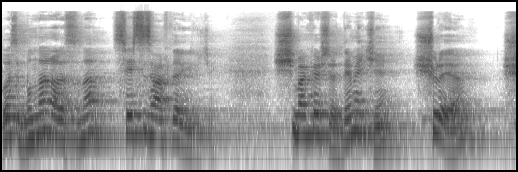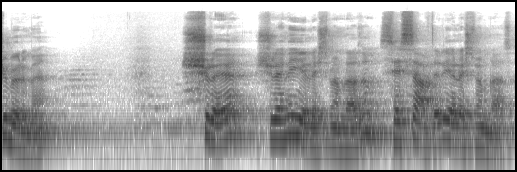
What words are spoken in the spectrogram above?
Dolayısıyla bunların arasına sessiz harfler girecek. Şimdi arkadaşlar demek ki şuraya, şu bölüme, şuraya, şuraya ne yerleştirmem lazım? Sesli harfleri yerleştirmem lazım.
